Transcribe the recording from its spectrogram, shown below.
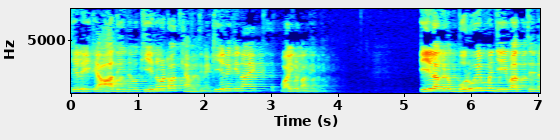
කියල ඒක ආදීනව කියනවටවත් කැමතින කියන කෙනායෙක් වෛර බඳනවා. ඊළඟට බොරුවෙන්ම ජීවත්වෙන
